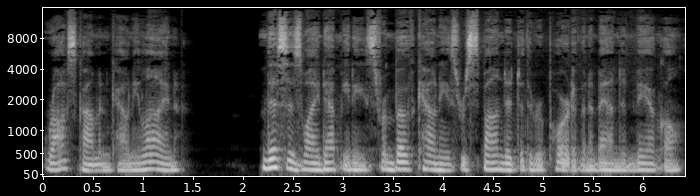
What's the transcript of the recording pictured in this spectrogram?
Roscommon County line. This is why deputies from both counties responded to the report of an abandoned vehicle.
